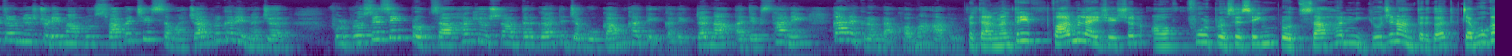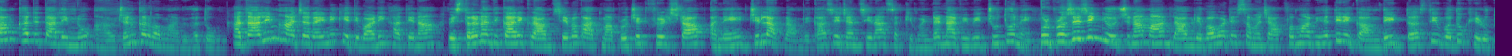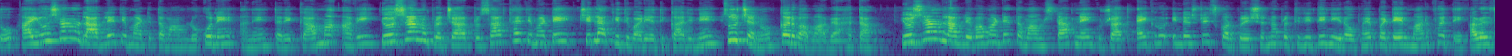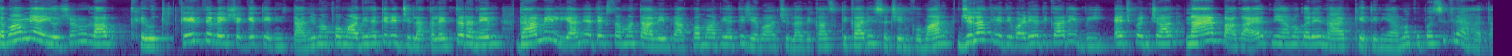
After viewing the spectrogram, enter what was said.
મિત્રો ન્યૂઝ ટુડેમાં આપનું સ્વાગત છે. સમાચાર પર કરે નજર. ફૂડ પ્રોસેસિંગ પ્રોત્સાહક યોજના અંતર્ગત જબુગામ ખાતે કલેક્ટરના અધ્યક્ષસ્થાને કાર્યક્રમ રાખવામાં આવ્યો. પ્રધાનમંત્રી ફાર્મલાઇઝેશન ઓફ ફૂડ પ્રોસેસિંગ પ્રોત્સાહન યોજના અંતર્ગત જબુગામ ખાતે તાલીમનું આયોજન કરવામાં આવ્યું હતું. આ તાલીમ હાજર રહીને ખેતીવાડી ખાતેના વિસ્તરણ અધિકારી, ગ્રામ સેવક, આત્મા પ્રોજેક્ટ ફિલ્ડ સ્ટાફ અને જિલ્લા ગ્રામ વિકાસ એજન્સીના સખી મંડળના વિવિધ જૂથોને ફૂડ પ્રોસેસિંગ યોજનામાં લાભ લેવા માટે સમજ આપવામાં આવી હતી અને ગામ દીઠ દસથી વધુ ખેડૂતો આ યોજનાનો લાભ લે તે માટે તમામ લોકોને અને દરેક ગામમાં આવી. યોજનાનો પ્રચાર પ્રસાર થાય તે માટે જિલ્લા ખેતીવાડી અધિકારીને સૂચનો કરવામાં આવ્યા હતા. યોજનાનો લાભ લેવા માટે તમામ સ્ટાફને ગુજરાત એગ્રો ઇન્ડસ્ટ્રીઝ કોર્પોરેશનના પ્રતિનિધિ નીરવભાઈ પટેલ મારફતે આવેલ તમામને આ યોજનાનો લાભ ખેડૂત કઈ રીતે લઈ શકે તેની તાલીમ આપવામાં આવી હતી અને જિલ્લા કલેક્ટર અનિલ ધામેલિયાની અધ્યક્ષતામાં તાલીમ રાખવામાં આવી હતી, જેમાં જિલ્લા વિકાસ અધિકારી સચિન કુમાર, જિલ્લા ખેતીવાડી અધિકારી વી એચ પંચાલ, નાયબ બાગાયત નિયામક અને નાયબ ખેતી નિયામક ઉપસ્થિત રહ્યા હતા.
